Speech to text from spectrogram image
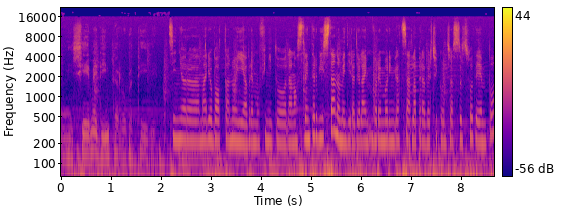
un insieme di interrogativi. Signor Mario Botta, noi avremmo finito la nostra intervista. A nome di Radio Lime vorremmo ringraziarla per averci concesso il suo tempo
